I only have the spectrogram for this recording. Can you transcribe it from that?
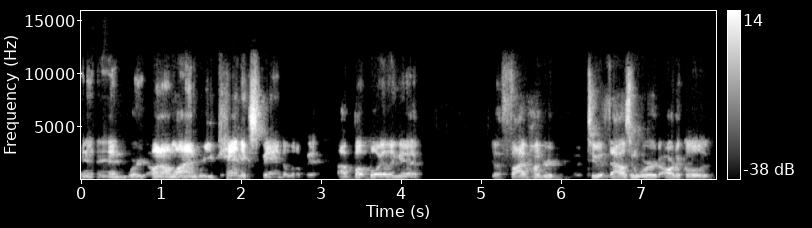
and, and, we're on online where you can expand a little bit. Uh, but boiling a, a 500 to a thousand word article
